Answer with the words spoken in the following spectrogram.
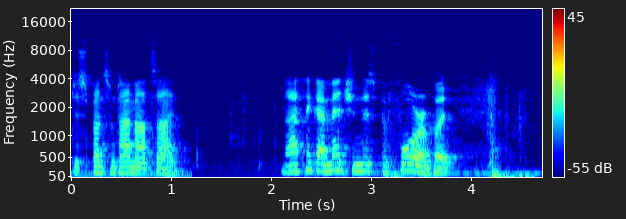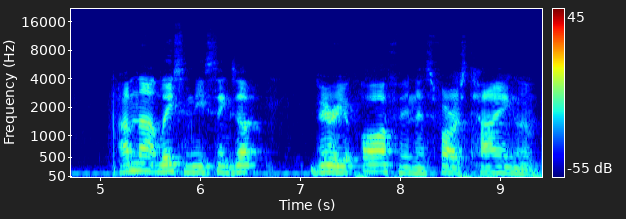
just spend some time outside. Now I think I mentioned this before, but I'm not lacing these things up very often as far as tying them.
